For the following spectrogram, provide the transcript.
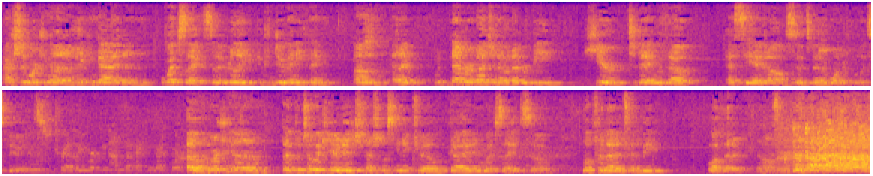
actually working on a hiking guide and website, so it really, you can do anything. Um, and I would never imagine I would ever be here today without SCA at all, so it's been a wonderful experience. Which trail are you working on, the hiking guide for? Oh, I'm working on um, the Potomac Heritage National Scenic Trail guide and website, so look for that, it's going to be a lot better and awesome.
